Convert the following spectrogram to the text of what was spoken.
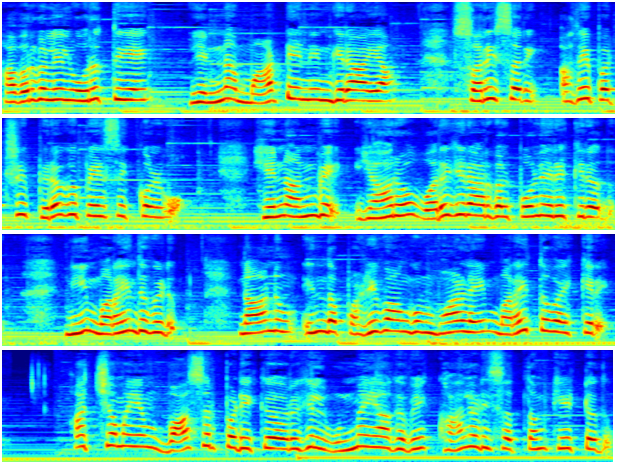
அவர்களில் ஒருத்தியை என்ன மாட்டேன் என்கிறாயா? சரி சரி அதை பற்றி பிறகு பேசிக்கொள்வோம். என் அன்பே யாரோ வருகிறார்கள் போல் இருக்கிறது. நீ மறைந்துவிடு. நானும் இந்த பழிவாங்கும் வாளை மறைத்து வைக்கிறேன். அச்சமயம் வாசற்படிக்கு அருகில் உண்மையாகவே காலடி சத்தம் கேட்டது.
